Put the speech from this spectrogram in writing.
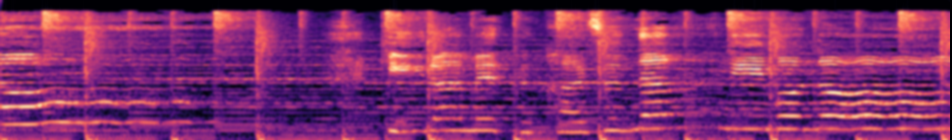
どきらめくはず何もの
